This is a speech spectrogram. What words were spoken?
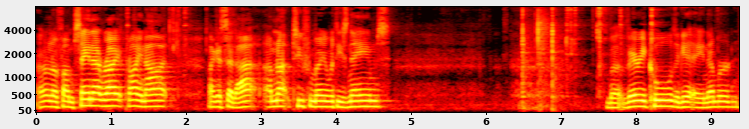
I don't know if I'm saying that right. Probably not. Like I said, I, I'm not too familiar with these names. But very cool to get a numbered,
